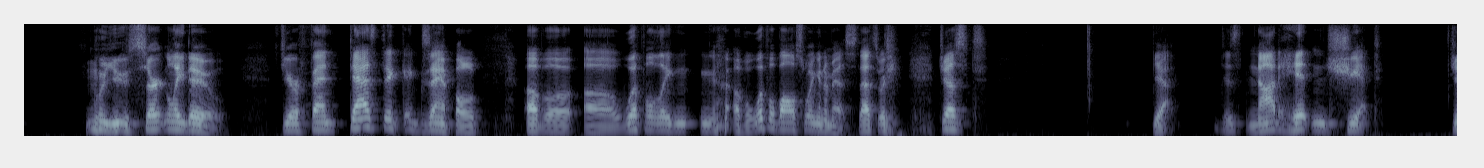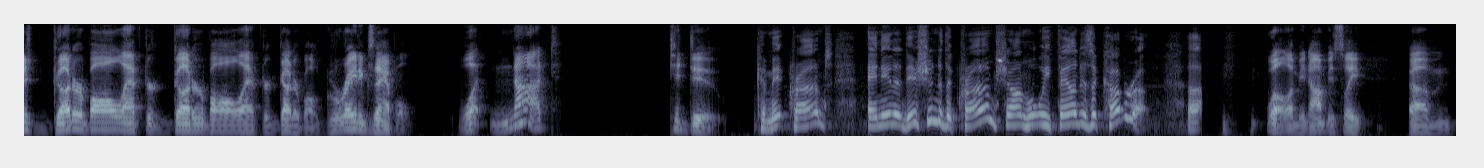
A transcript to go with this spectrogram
You certainly do. You're a fantastic example of a, a whiffling of a wiffle ball swing and a miss. That's what. Just. Yeah. Just not hitting shit. Just gutter ball after gutter ball after gutter ball. Great example. What not to do commit crimes. And in addition to the crime, Sean, what we found is a cover up. Uh, well, I mean, obviously, um,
